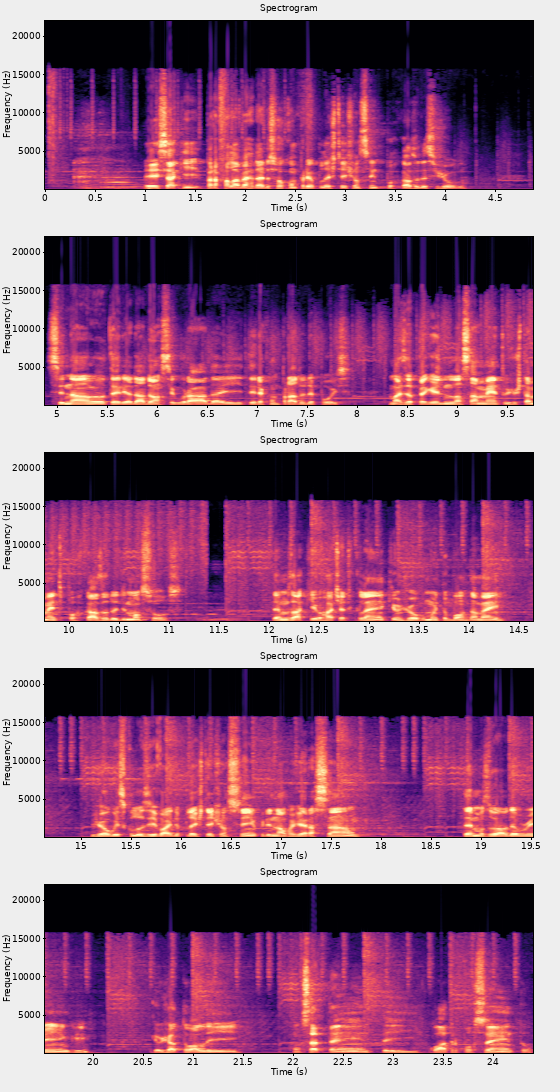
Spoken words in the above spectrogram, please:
esse aqui, para falar a verdade, eu só comprei o PlayStation 5 por causa desse jogo. Senão eu teria dado uma segurada e teria comprado depois. Mas eu peguei ele no lançamento justamente por causa do Demon Souls. Temos aqui o Ratchet Clank, um jogo muito bom também. Jogo exclusivo aí do PlayStation 5 de nova geração. Temos o Elden Ring, que eu já tô ali com 74%,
